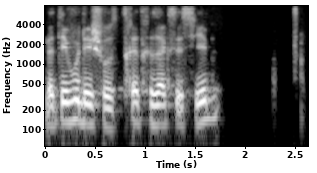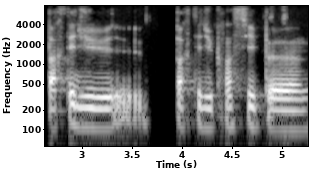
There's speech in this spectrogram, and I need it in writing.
Mettez-vous des choses très très accessibles. Partez du partez du principe, euh,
